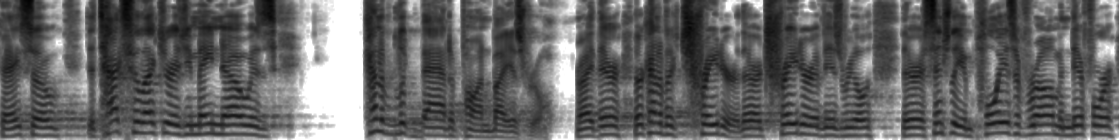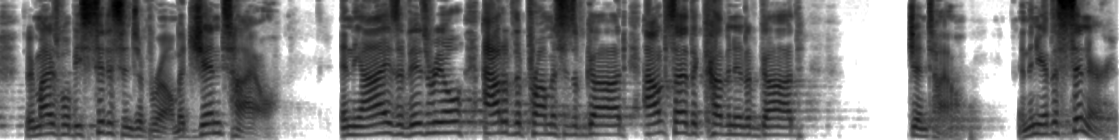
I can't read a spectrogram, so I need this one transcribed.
Okay, so the tax collector, as you may know, is kind of looked bad upon by Israel right? They're, they're kind of a traitor. They're a traitor of Israel. They're essentially employees of Rome, and therefore they might as well be citizens of Rome, a Gentile. In the eyes of Israel, out of the promises of God, outside the covenant of God, Gentile. And then you have the sinner.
